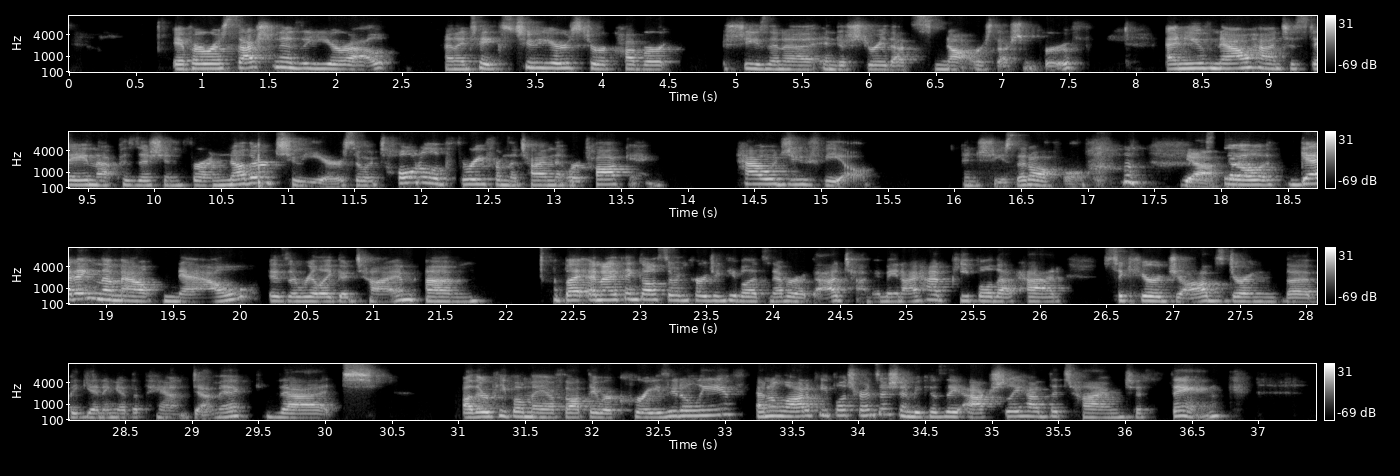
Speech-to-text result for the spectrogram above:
if a recession is a year out and it takes two years to recover, she's in an industry that's not recession proof. And you've now had to stay in that position for another two years. So a total of three from the time that we're talking. How would you feel? And she said, awful. Yeah. so getting them out now is a really good time. Um, but and i think also encouraging people it's never a bad time i mean i had people that had secure jobs during the beginning of the pandemic that other people may have thought they were crazy to leave. And a lot of people transition because they actually had the time to think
